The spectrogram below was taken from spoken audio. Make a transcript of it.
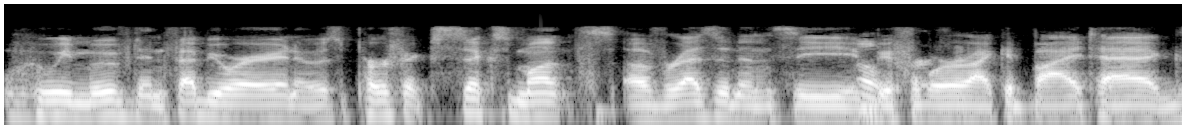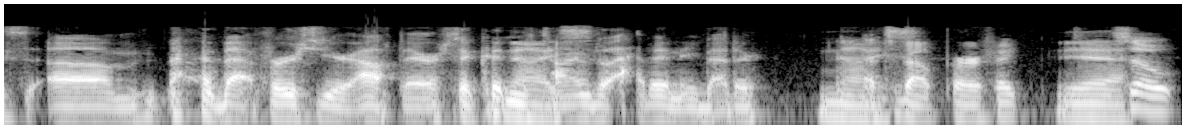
we moved in February and it was perfect six months of residency oh, before perfect. I could buy tags um, that first year out there. So couldn't nice. have timed that any better. Nice. That's about perfect. Yeah. So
